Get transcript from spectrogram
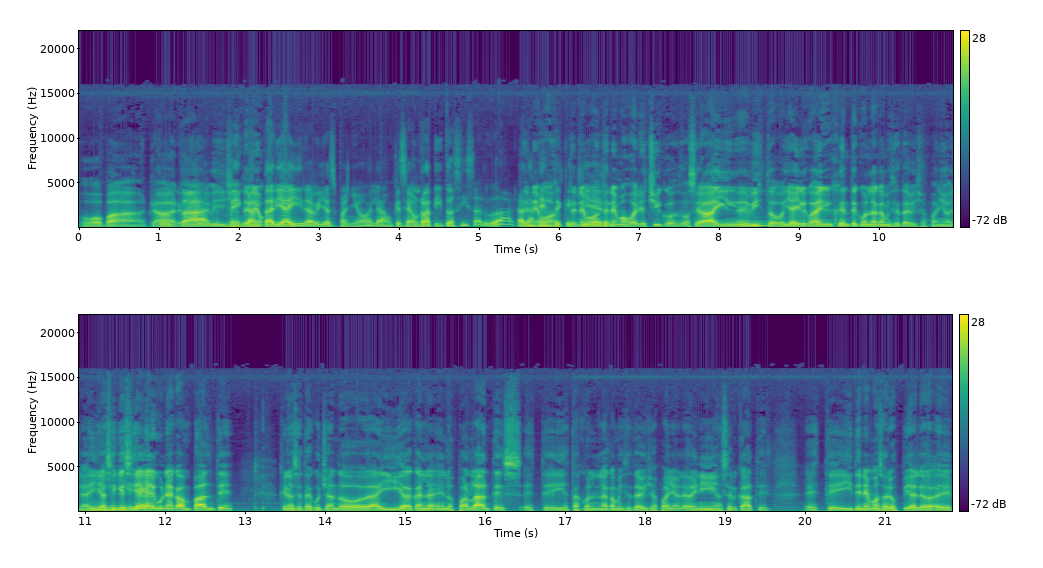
Opa, claro. Total. y Villa. Me encantaría ir a Villa Española, aunque sea un ratito así, saludar a la gente que tenemos, quiero. tenemos varios chicos, o sea, hay, he visto, y hay, hay gente con la camiseta de Villa Española. ahí, así que si hay Mira. alguna campante que nos está escuchando ahí, acá en, la- en los parlantes, este, y estás con la camiseta de Villa Española, vení, acércate. Este, y tenemos a los... a lo- eh,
